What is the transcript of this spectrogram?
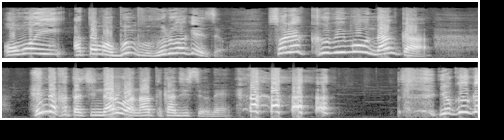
重い頭をブンブン振るわけですよ。そりゃ首もなんか、変な形になるわなって感じですよね。よく考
